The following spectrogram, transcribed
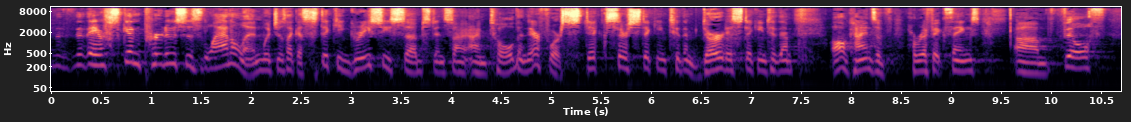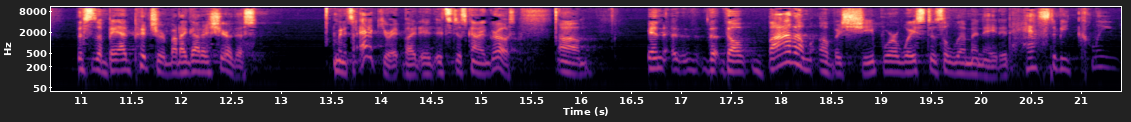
Their skin produces lanolin, which is like a sticky, greasy substance, I'm told, and therefore sticks are sticking to them, dirt is sticking to them, all kinds of horrific things, um, filth. This is a bad picture, but I got to share this. I mean, it's accurate, but it, it's just kind of gross. Um, and the, the bottom of a sheep, where waste is eliminated, has to be cleaned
